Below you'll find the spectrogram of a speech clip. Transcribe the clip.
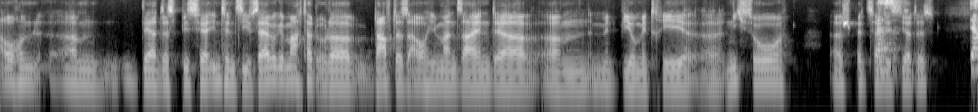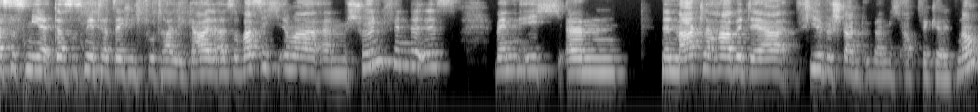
auch ähm, der das bisher intensiv selber gemacht hat, oder darf das auch jemand sein, der ähm, mit Biometrie äh, nicht so äh, spezialisiert das, ist? Das ist, mir, das ist mir tatsächlich total egal. Also was ich immer ähm, schön finde, ist, wenn ich ähm, einen Makler habe, der viel Bestand über mich abwickelt. Ne?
